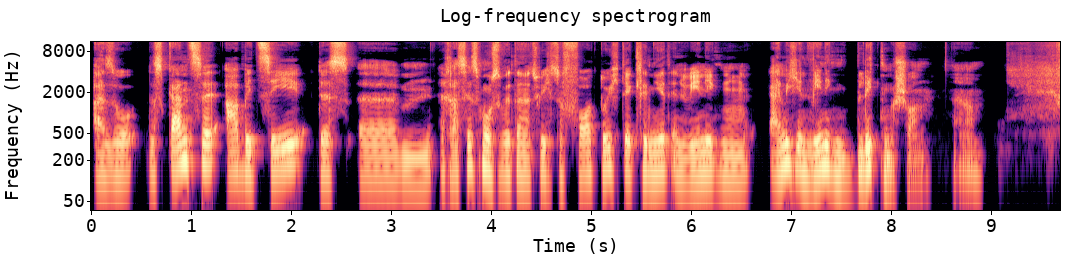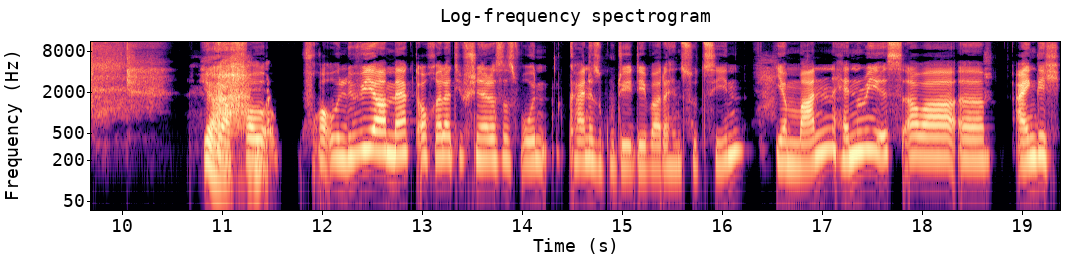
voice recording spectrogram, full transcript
also das ganze ABC des ähm, Rassismus wird dann natürlich sofort durchdekliniert in wenigen, eigentlich in wenigen Blicken schon. Ja. Ja, Frau, Frau Olivia merkt auch relativ schnell, dass es wohl keine so gute Idee war, dahin zu ziehen. Ihr Mann Henry ist aber äh, eigentlich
